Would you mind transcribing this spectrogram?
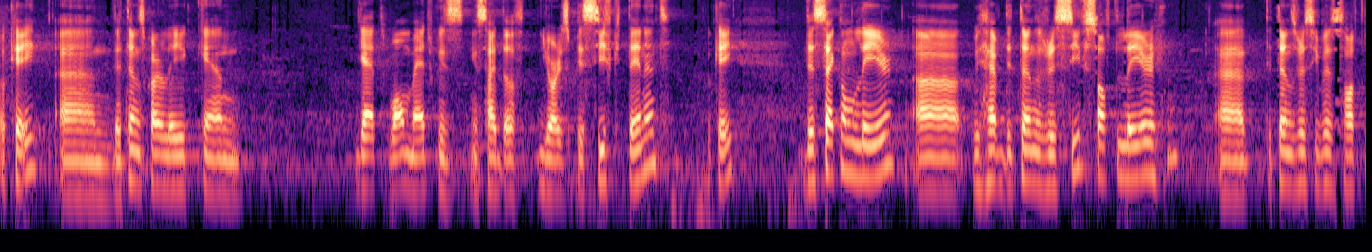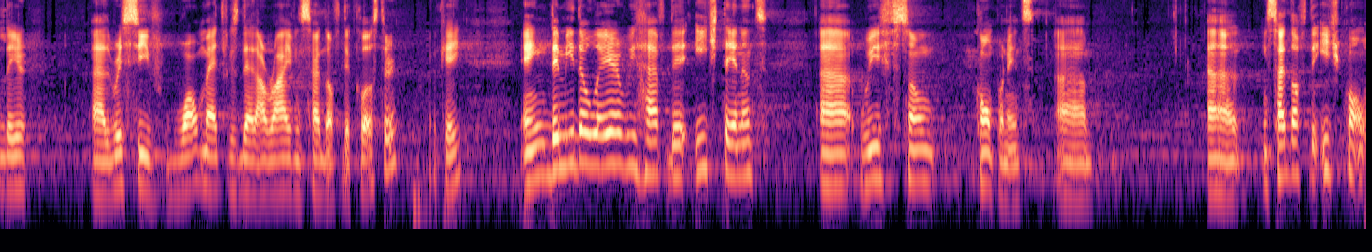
Okay, and the Thanos query layer can get one metric inside of your specific tenant. Okay, the second layer uh, we have the Thanos receive soft layer. Uh, the Thanos receive soft layer uh, receive wall metrics that arrive inside of the cluster. Okay, in the middle layer, we have the each tenant uh, with some components. Um, uh, inside of the each, uh,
